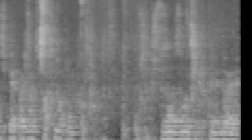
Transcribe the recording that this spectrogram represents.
А теперь пойдемте посмотрим, что за звуки в коридоре.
